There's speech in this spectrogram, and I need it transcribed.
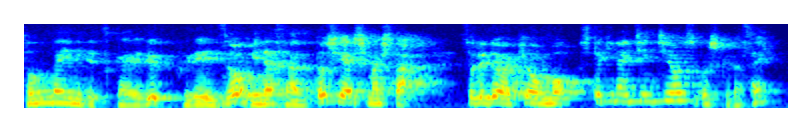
そんな意味で使えるフレーズを皆さんとシェアしました。それでは今日も素敵な一日をお過ごしください。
